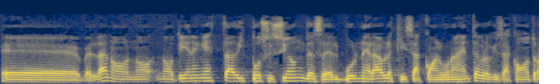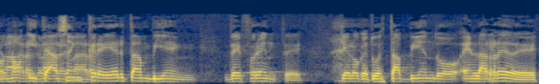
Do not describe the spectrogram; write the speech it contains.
eh, ¿verdad? No, no, no tienen esta disposición de ser vulnerables quizás con alguna gente, pero quizás con otros Claro, no, y te hacen claro. creer también de frente que lo que tú estás viendo en las redes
